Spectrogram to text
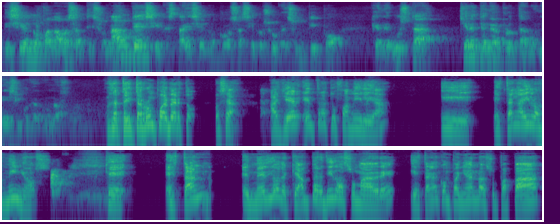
diciendo palabras altisonantes y le está diciendo cosas y lo sube. Es un tipo que le gusta, quiere tener protagonismo de alguna forma. O sea, te interrumpo, Alberto. O sea, ayer entra tu familia y están ahí los niños que están en medio de que han perdido a su madre y están acompañando a su papá,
